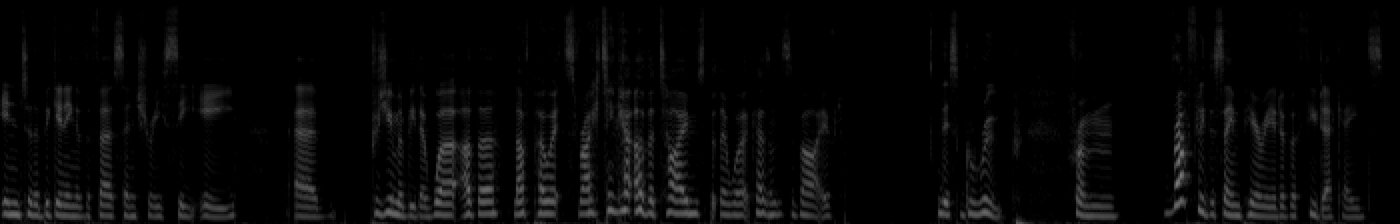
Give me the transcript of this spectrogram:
into the beginning of the first century CE. Uh, presumably, there were other love poets writing at other times, but their work hasn't survived. This group from roughly the same period of a few decades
